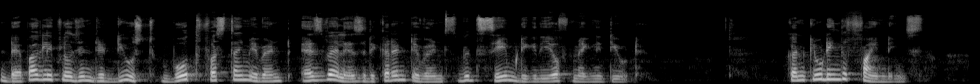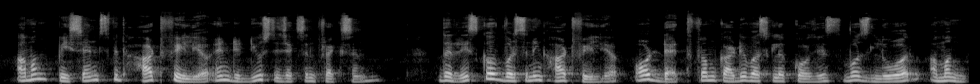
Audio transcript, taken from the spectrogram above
Dapagliflozin reduced both first-time event as well as recurrent events with same degree of magnitude. Concluding the findings, among patients with heart failure and reduced ejection fraction, the risk of worsening heart failure or death from cardiovascular causes was lower among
